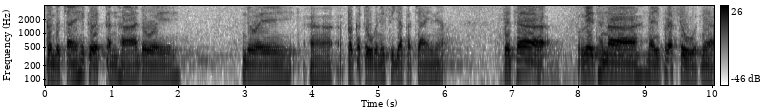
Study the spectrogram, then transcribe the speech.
เป็นปัจจัยให้เกิดตัณหาโดย โดยปกตูปนิสยปัจจัยเนี่ย แต่ถ้าเวทนาในพระสูตรเนี่ย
